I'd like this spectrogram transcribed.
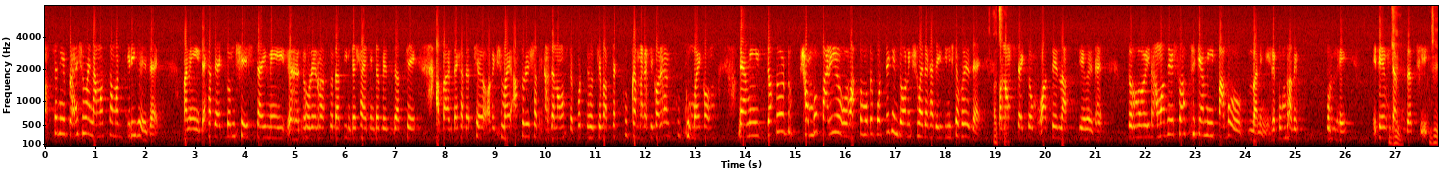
বাচ্চা নিয়ে প্রায় সময় নামাজটা আমার দেরি হয়ে যায়। মানে দেখা যায় একদম শেষ টাইমে জোহরের বাচ্চাটা তিনটা সাড়ে তিনটা বেজে যাচ্ছে। আবার দেখা যাচ্ছে অনেক সময় আসরের সাথে কাজা নামাজটা পড়তে হচ্ছে বাচ্চা খুব কান্নাকাটি করে আর খুব ঘুমায় কম। মানে আমি যতটুকু সম্ভব পারি ও বাচ্চা মতো পড়তে কিন্তু অনেক সময় দেখা যায় এই জিনিসটা হয়ে যায়। আচ্ছা। নামাজটা একদম ওয়াতের লাস্ট দিয়ে হয়ে যায়। তো এই নামাজের সব থেকে আমি পাবো মানে এরকম ভাবে করলে এটাই আমি জানতে চাচ্ছি। জি।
